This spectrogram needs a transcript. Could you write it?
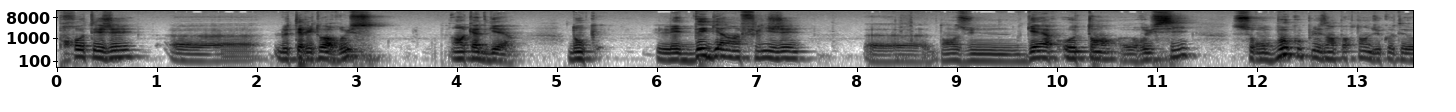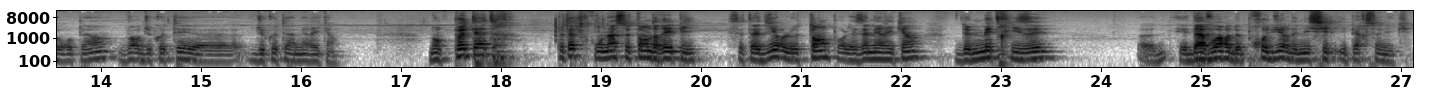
protéger euh, le territoire russe en cas de guerre. Donc, les dégâts infligés dans une guerre OTAN-Russie seront beaucoup plus importants du côté européen, voire du côté, euh, du côté américain. Donc peut-être peut-être qu'on a ce temps de répit, c'est-à-dire le temps pour les Américains de maîtriser euh, et d'avoir, de produire des missiles hypersoniques.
